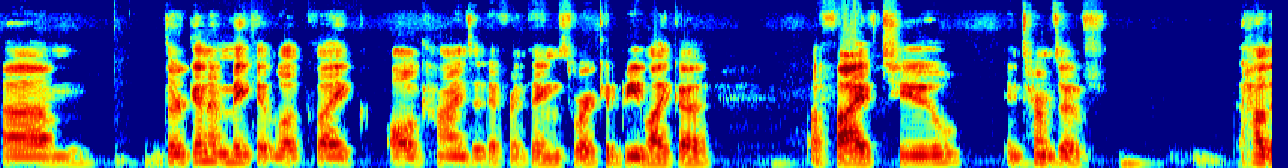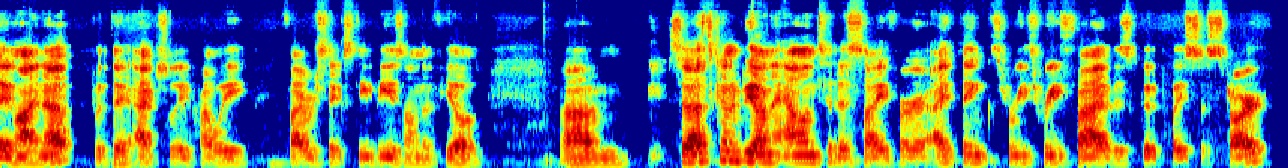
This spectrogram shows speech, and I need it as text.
um, they're gonna make it look like all kinds of different things where it could be like a a five two in terms of how they line up, but they're actually probably five or six DBs on the field. Um, so that's going to be on Allen to decipher. I think three three five is a good place to start,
